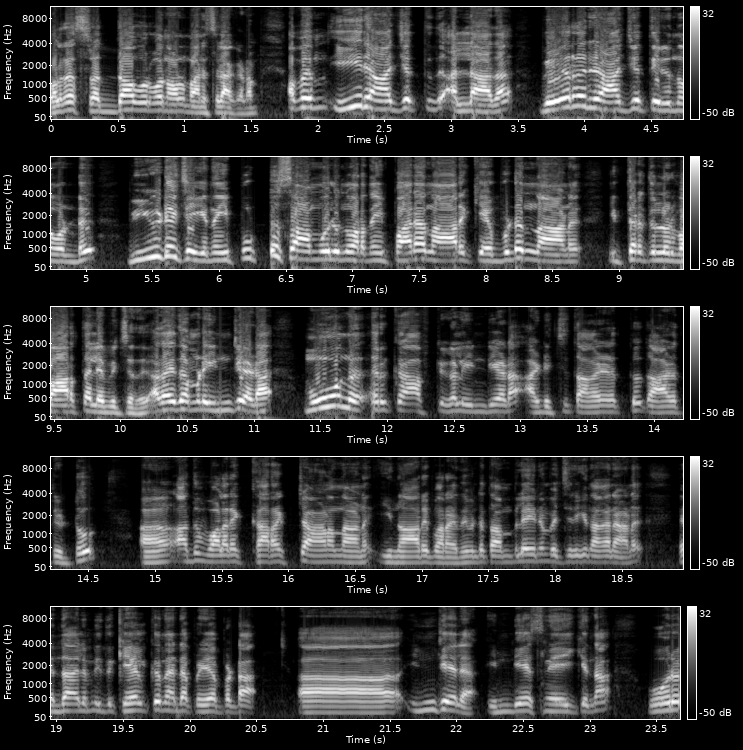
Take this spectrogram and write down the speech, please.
വളരെ ശ്രദ്ധാപൂർവം നമ്മൾ മനസ്സിലാക്കണം. അപ്പം ഈ രാജ്യത്ത് അല്ലാതെ വേറൊരു രാജ്യത്തിരുന്നു കൊണ്ട് വീഡിയോ ചെയ്യുന്ന ഈ പുട്ട് സാമൂൽ എന്ന് പറഞ്ഞ ഈ പരനാറിക്ക് എവിടെ നിന്നാണ് ഇത്തരത്തിലൊരു വാർത്ത ലഭിച്ചത്? അതായത് നമ്മുടെ ഇന്ത്യയുടെ മൂന്ന് എയർക്രാഫ്റ്റുകൾ ഇന്ത്യയുടെ അടിച്ച് താഴത്ത് താഴത്തിട്ടു. അത് വളരെ കറക്റ്റ് ആണെന്നാണ് ഈ നാറി പറയുന്നത്. ഇവന്റെ തമ്പലേനും വെച്ചിരിക്കുന്ന അങ്ങനെയാണ് എന്തായാലും ഇത് കേൾക്കുന്ന എന്റെ പ്രിയപ്പെട്ട ഇന്ത്യയിലെ ഇന്ത്യയെ സ്നേഹിക്കുന്ന ഓരോ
